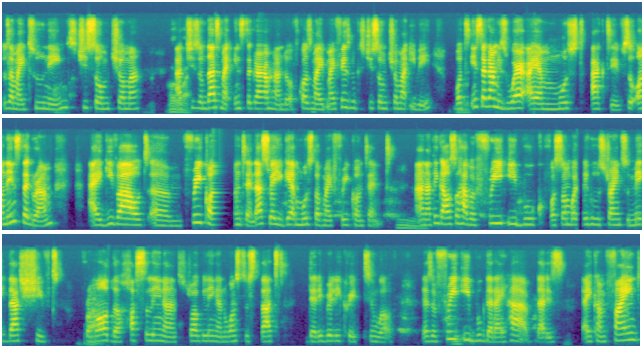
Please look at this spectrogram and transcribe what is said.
Those are my two names, Chisom Chioma. All at right. Chisom, that's my Instagram handle. Of course, my, my Facebook is Chisom Chioma Ibe, but Instagram is where I am most active. So on Instagram, I give out um, free content content. That's where you get most of my free content. Mm. And I think I also have a free ebook for somebody who's trying to make that shift from wow. all the hustling and struggling and wants to start deliberately creating wealth. There's a free mm. ebook that I have that is I can find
